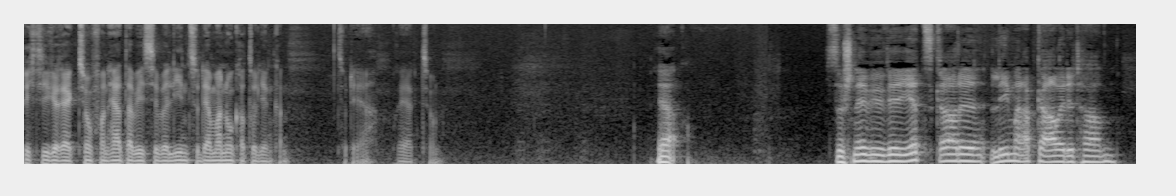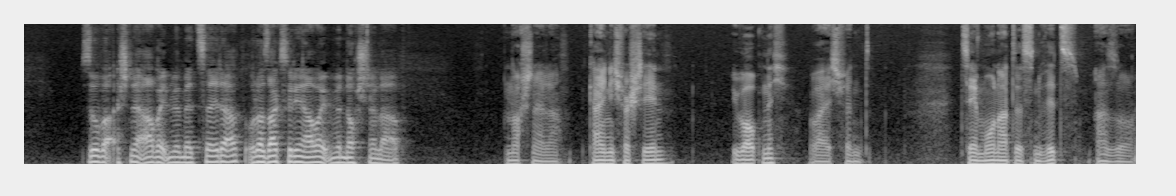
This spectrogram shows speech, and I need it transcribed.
richtige Reaktion von Hertha BSC Berlin, zu der man nur gratulieren kann. Zu der Reaktion. Ja. So schnell wie wir jetzt gerade Lehmann abgearbeitet haben, so schnell arbeiten wir mit Zelda ab. Oder sagst du, den arbeiten wir noch schneller ab? Noch schneller. Kann ich nicht verstehen. Überhaupt nicht. Weil ich finde, zehn Monate ist ein Witz. Also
